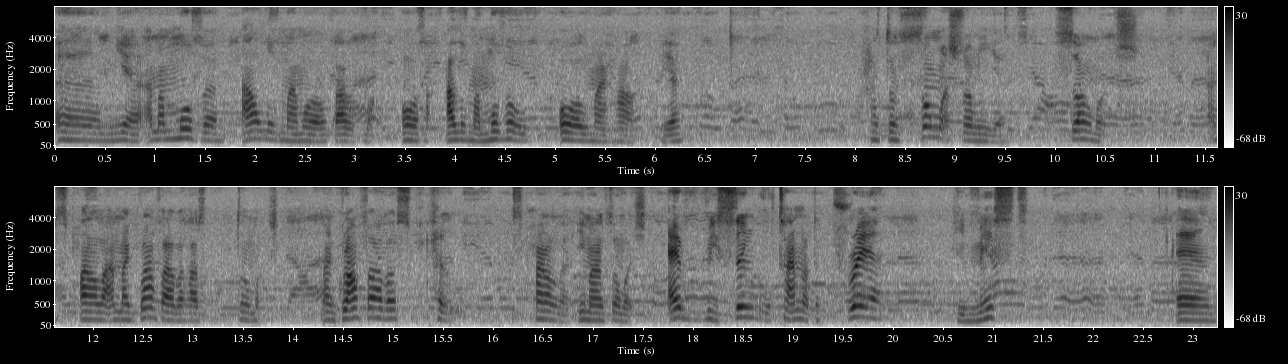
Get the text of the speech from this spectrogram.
Um, yeah, and my mother, I love my mother, I love my, oh, I love my mother all my heart, yeah? Has done so much for me, yeah? So much. And subhanAllah, and my grandfather has so much. My grandfather, subhanAllah, he man so much. Every single time that the prayer he missed, and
